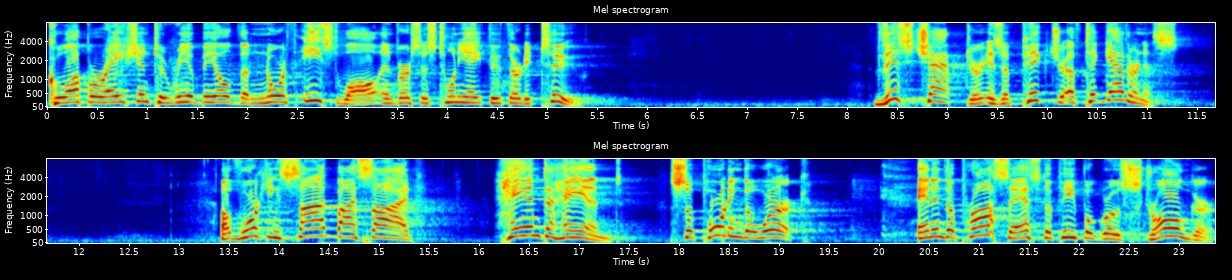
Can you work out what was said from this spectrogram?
Cooperation to rebuild the northeast wall in verses 28 through 32. This chapter is a picture of togetherness, of working side by side, hand to hand, supporting the work and in the process, the people grow stronger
